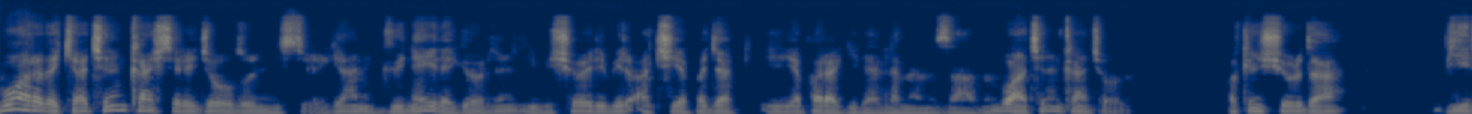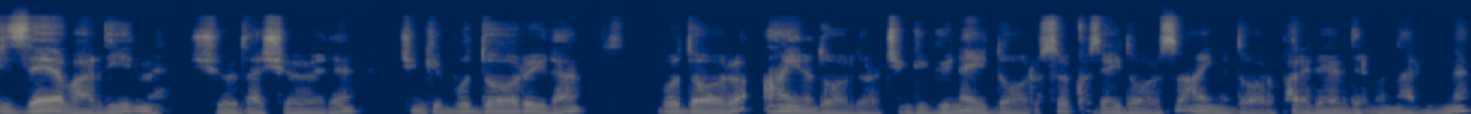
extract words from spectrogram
Bu aradaki açının kaç derece olduğunu istiyor. Yani güneyle gördüğünüz gibi şöyle bir açı yapacak yaparak ilerlememiz lazım. Bu açının kaç oldu? Bakın şurada bir z var değil mi? Şurada şöyle. Çünkü bu doğruyla bu doğru aynı doğrudur. Çünkü güney doğrusu, kuzey doğrusu aynı doğru. Paraleldir bunlar birbirine.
